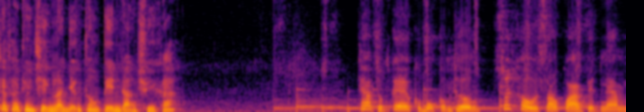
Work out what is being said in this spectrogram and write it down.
Tiếp theo chương trình là những thông tin đáng chú ý khác. Theo thống kê của Bộ Công Thương, xuất khẩu rau quả Việt Nam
